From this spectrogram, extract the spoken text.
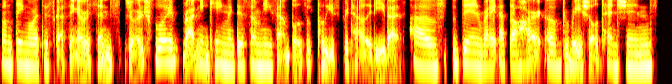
Something worth discussing ever since George Floyd, Rodney King. Like, there's so many examples of police brutality that have been right at the heart of racial tensions,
